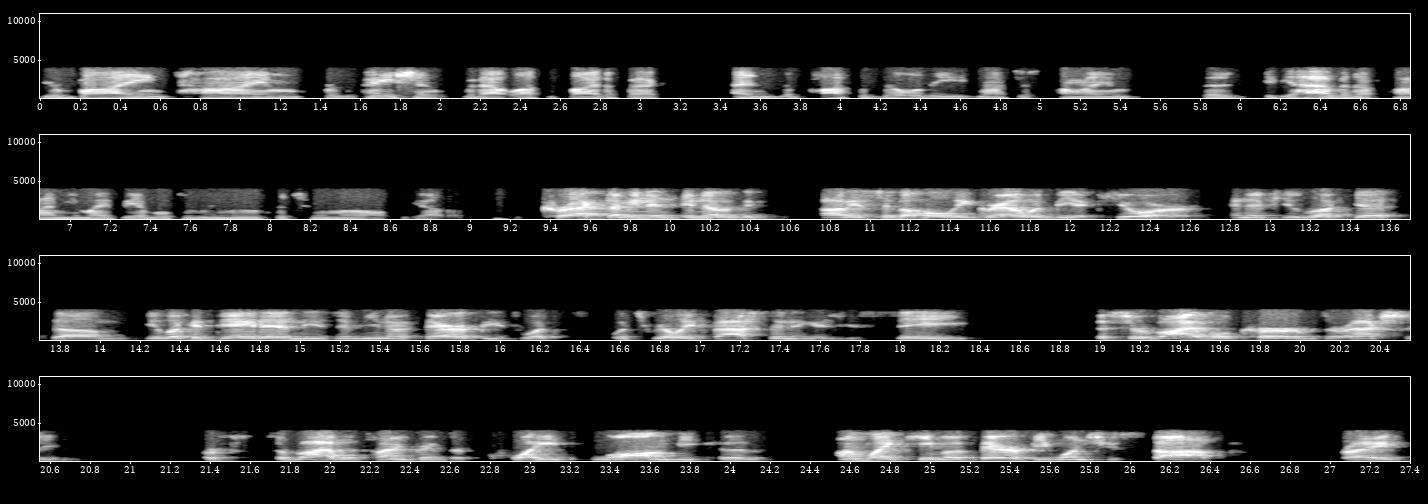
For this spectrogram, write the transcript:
you're buying time for the patient without lots of side effects and the possibility, not just time, that if you have enough time, you might be able to remove the tumor altogether. Correct. I mean, you know, the, obviously the holy grail would be a cure. And if you look at um, you look at data in these immunotherapies, what's what's really fascinating is you see the survival curves are actually or survival timeframes are quite long because unlike chemotherapy, once you stop, right,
